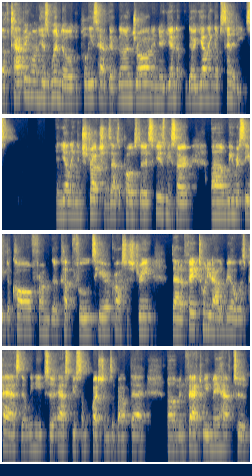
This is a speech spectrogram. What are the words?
of tapping on his window, the police have their gun drawn and they're, yelling, they're yelling obscenities and yelling instructions as opposed to, excuse me, sir, uh, we received a call from the Cup Foods here across the street that a fake $20 bill was passed and we need to ask you some questions about that. Um, in fact, we may have to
